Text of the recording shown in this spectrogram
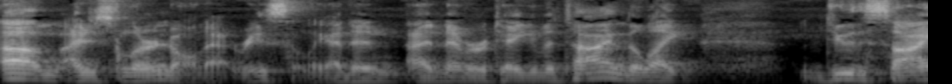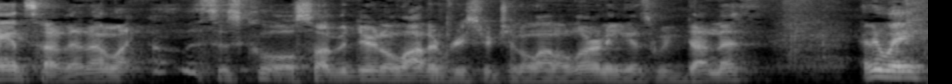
Um, I just learned all that recently. I didn't, I'd never taken the time to like do the science of it. I'm like, oh, this is cool. So I've been doing a lot of research and a lot of learning as we've done this. Anyway,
